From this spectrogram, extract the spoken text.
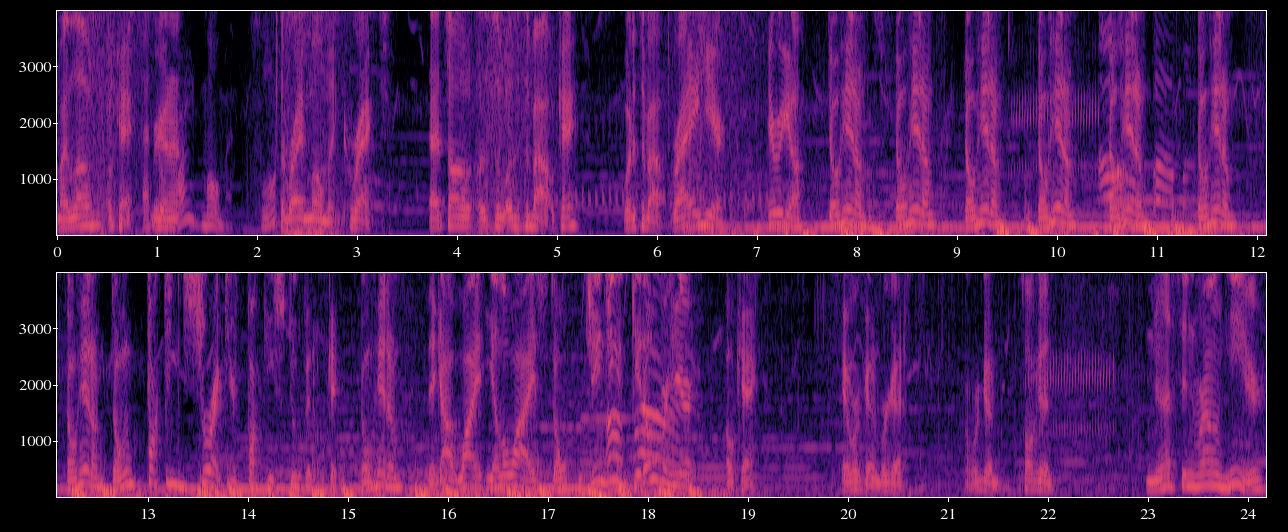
My love, okay, At we're the gonna right moment, slow the right moment, correct. That's all that's what it's about, okay? What it's about, right here. Here we go. Don't hit him. Don't hit him. Don't hit him. Don't hit him. Don't hit him. Don't hit him. Don't hit him. Don't fucking strike. You're fucking stupid. Okay. Don't hit him. They got white, yellow eyes. Don't. Gingy, get over here. Okay. Okay, we're good. We're good. Oh, we're good. It's all good. Nothing wrong here.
